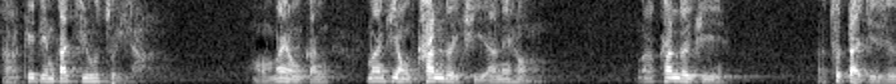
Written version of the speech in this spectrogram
啊，去啉甲酒醉啦。哦，莫用讲，莫去用牵落去安尼吼。啊，牵落去啊，出代志是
